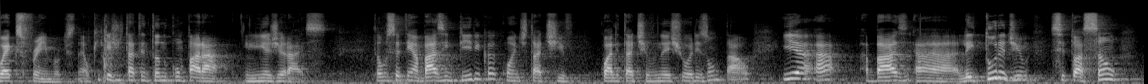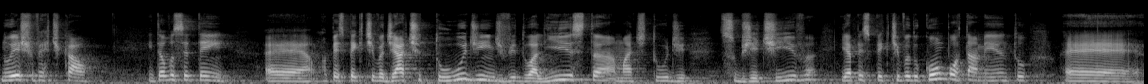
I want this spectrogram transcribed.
UX Frameworks. Né? O que, que a gente está tentando comparar em linhas gerais. Então, você tem a base empírica, quantitativo qualitativo no eixo horizontal e a, a, base, a leitura de situação no eixo vertical. Então você tem é, uma perspectiva de atitude individualista, uma atitude subjetiva e a perspectiva do comportamento é,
